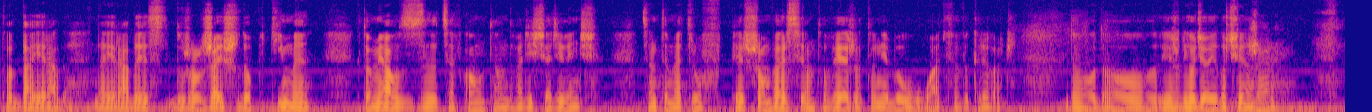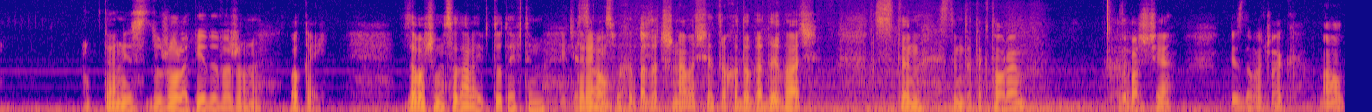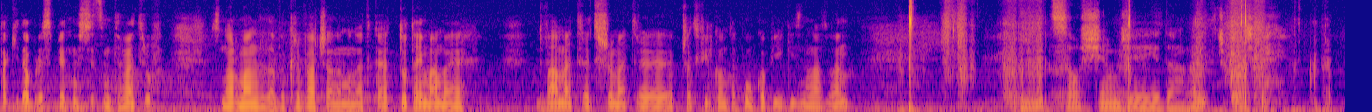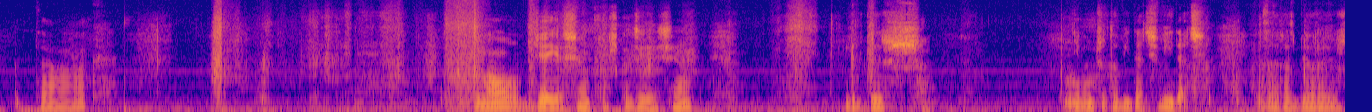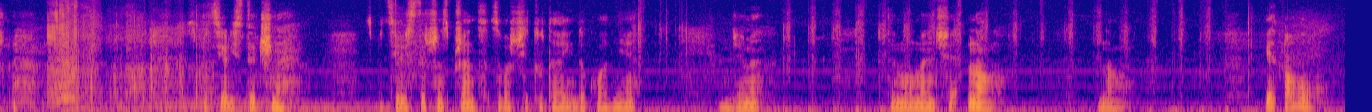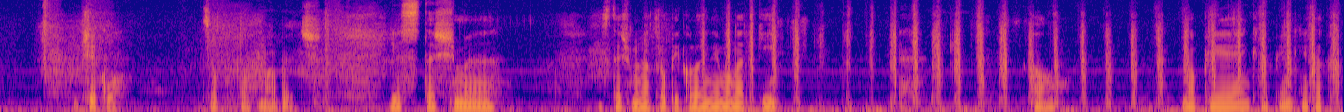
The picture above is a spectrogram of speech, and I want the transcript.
to daje radę. Daje radę, jest dużo lżejszy do Optimy. Kto miał z cewką tam 29 cm pierwszą wersją, to wie, że to nie był łatwy wykrywacz. Do, do, jeżeli chodzi o jego ciężar, ten jest dużo lepiej wyważony. Ok. Zobaczymy, co dalej tutaj w tym terenie słychać. Chyba zaczynamy się trochę dogadywać z tym, z tym detektorem. Zobaczcie, jest dołeczek. No, taki dobry z 15 cm. Z normal dla wykrywacza na monetkę. Tutaj mamy 2 metry, 3 metry. Przed chwilką te pół kopiejki znalazłem. I co się dzieje dalej? Czekajcie. Tak. No, dzieje się, troszkę dzieje się. Gdyż. Nie wiem, czy to widać. Widać. Zaraz biorę już specjalistyczny, specjalistyczny sprzęt. Zobaczcie tutaj dokładnie. Będziemy w tym momencie. No. No. Jest, o! Uciekło. Co to ma być? Jesteśmy. Jesteśmy na tropie kolejnej monetki. O. No pięknie, pięknie, tak,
